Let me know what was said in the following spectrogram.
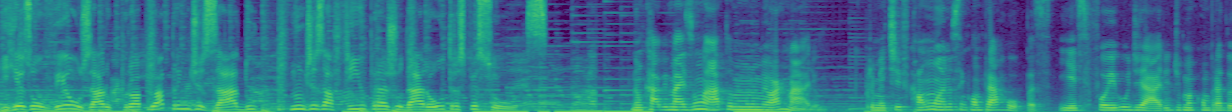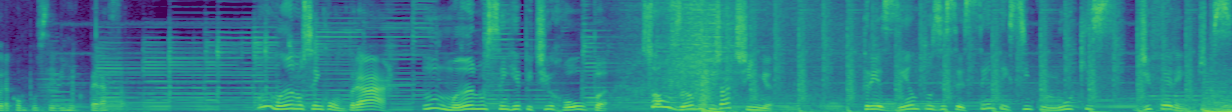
e resolveu usar o próprio aprendizado num desafio para ajudar outras pessoas. Não cabe mais um átomo no meu armário. Prometi ficar um ano sem comprar roupas e esse foi o diário de uma compradora compulsiva em recuperação. Um ano sem comprar, um ano sem repetir roupa, só usando o que já tinha. 365 looks diferentes.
